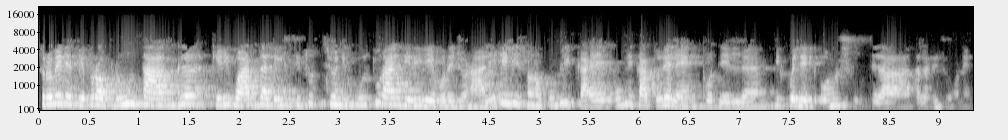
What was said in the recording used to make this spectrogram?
troverete proprio un tag che riguarda le istituzioni culturali di rilievo regionale e lì sono pubblica è pubblicato l'elenco di quelle riconosciute da, dalla regione.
